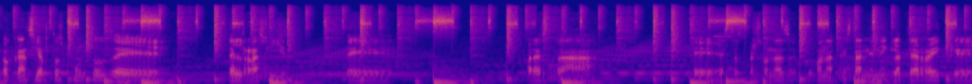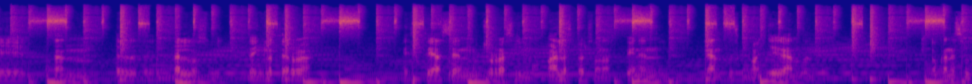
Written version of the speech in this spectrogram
tocan ciertos puntos de del racismo para esta eh, estas personas bueno, que están en Inglaterra y que están eh, sea, los de Inglaterra este, hacen mucho racismo a las personas que vienen antes que van llegando entonces tocan esos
